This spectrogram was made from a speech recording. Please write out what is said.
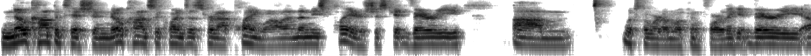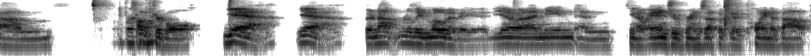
no competition, no consequences for not playing well. And then these players just get very, um, what's the word I'm looking for? They get very um, comfortable. Yeah. Yeah they're not really motivated. You know what I mean? And you know, Andrew brings up a good point about,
